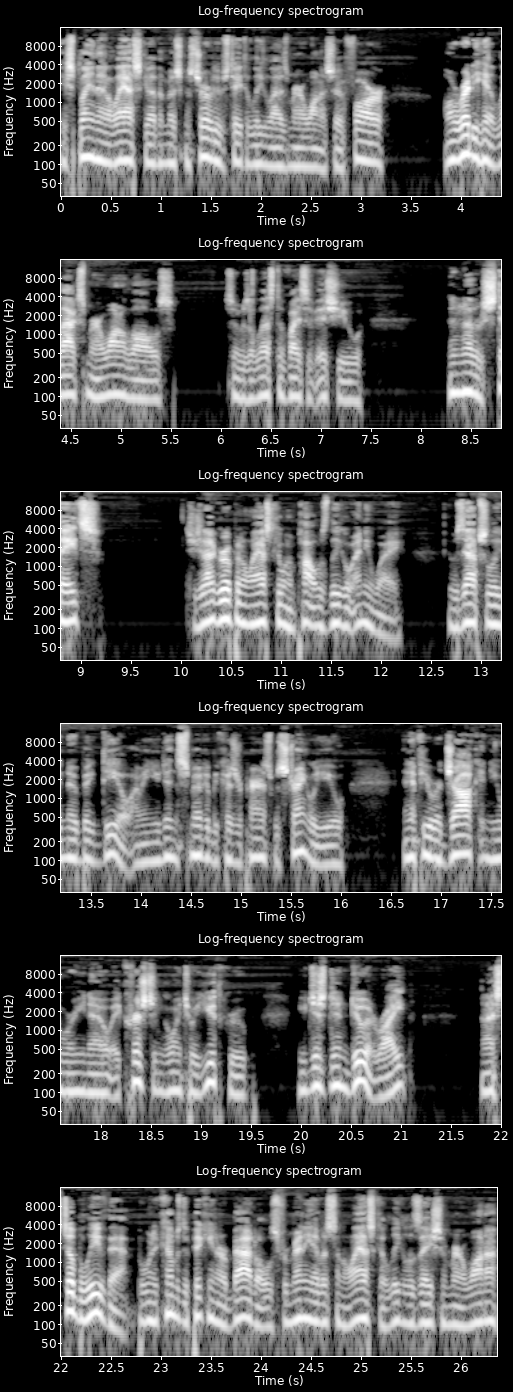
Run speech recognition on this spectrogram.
explaining that Alaska, the most conservative state to legalize marijuana so far, already had lax marijuana laws, so it was a less divisive issue than in other states. She said, I grew up in Alaska when pot was legal anyway. It was absolutely no big deal. I mean, you didn't smoke it because your parents would strangle you. And if you were a jock and you were, you know, a Christian going to a youth group, you just didn't do it, right? And I still believe that. But when it comes to picking our battles, for many of us in Alaska, legalization of marijuana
